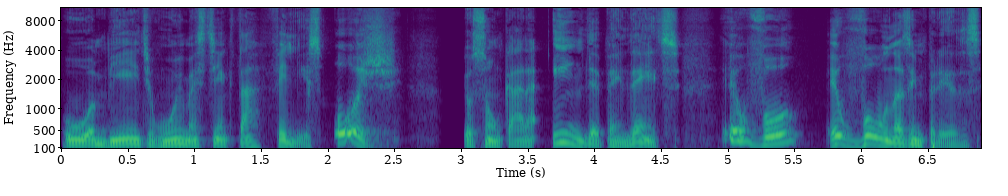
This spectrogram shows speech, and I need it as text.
o ambiente ruim, mas tinha que estar tá feliz. Hoje, eu sou um cara independente, eu vou eu vou nas empresas.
